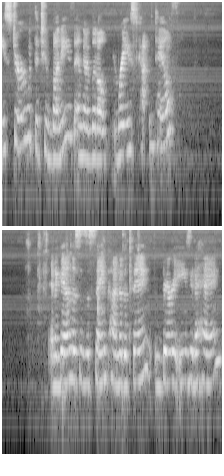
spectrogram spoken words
Easter with the two bunnies and their little raised cottontails. And again, this is the same kind of a thing, very easy to hang.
